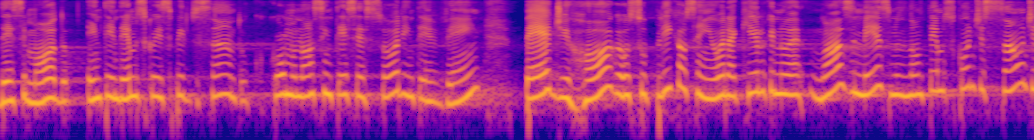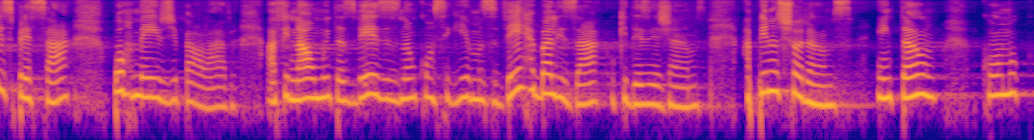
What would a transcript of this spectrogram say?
Desse modo, entendemos que o Espírito Santo, como nosso intercessor, intervém, pede, roga ou suplica ao Senhor aquilo que nós mesmos não temos condição de expressar por meio de palavra. Afinal, muitas vezes não conseguimos verbalizar o que desejamos, apenas choramos. Então, como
